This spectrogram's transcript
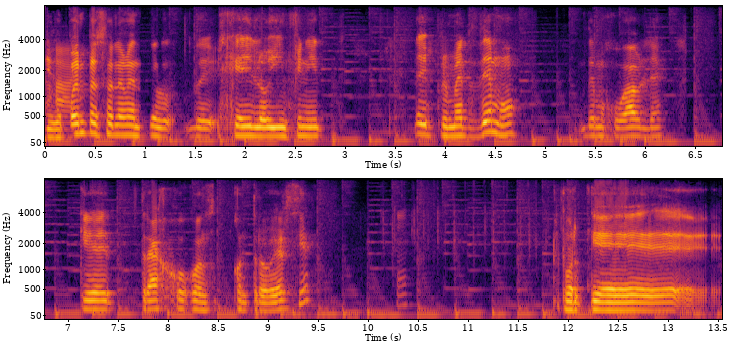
y Ajá. después empezó el evento de Halo Infinite. El primer demo. Demo jugable. Que trajo con- controversia. Porque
